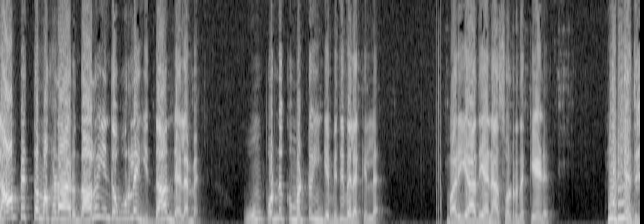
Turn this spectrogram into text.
நான் பெத்த மகளா இருந்தாலும் இந்த ஊர்ல இதான் நிலைமை. உன் பொண்ணுக்கு மட்டும் இங்க விதிவிலக்கு இல்ல. மரியாதையா நான் சொல்றத கேளு. முடியாது.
